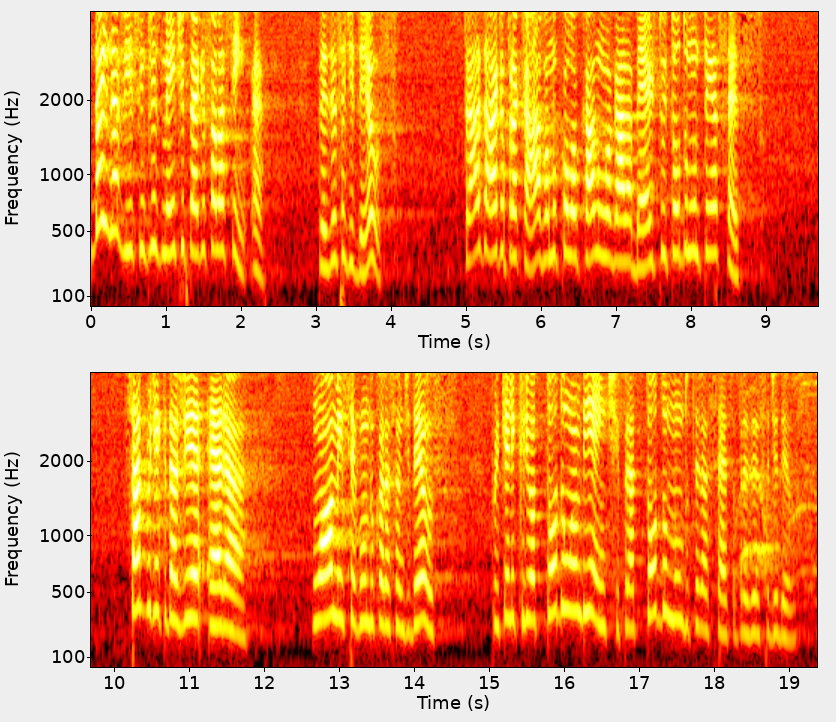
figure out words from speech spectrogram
Daí Davi simplesmente pega e fala assim: é, presença de Deus, traz a arca para cá, vamos colocar num lugar aberto e todo mundo tem acesso. Sabe por que, que Davi era um homem segundo o coração de Deus? Porque ele criou todo um ambiente para todo mundo ter acesso à presença de Deus.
